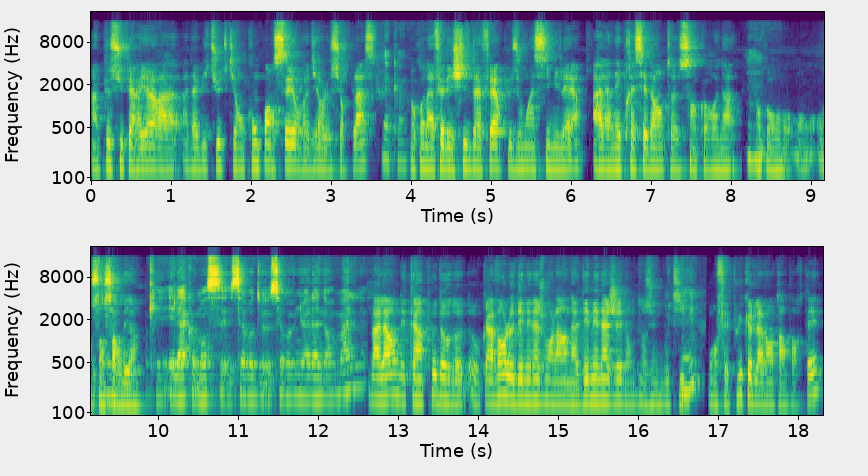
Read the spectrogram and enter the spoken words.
un peu supérieures à, à d'habitude qui ont compensé, on va dire, le surplace. Donc on a fait des chiffres d'affaires plus ou moins similaires à l'année précédente sans Corona. Mhm. Donc on, on, on s'en sort bien. Et là comment c'est revenu à la normale? Bah là on était un peu dans, donc avant le déménagement là, on a déménagé donc dans une boutique mhm. où on fait plus que de la vente à emporter.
